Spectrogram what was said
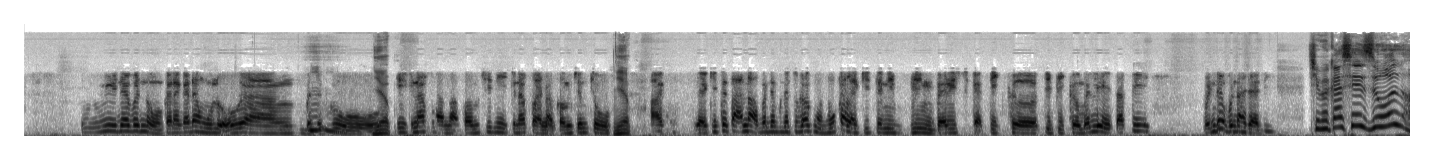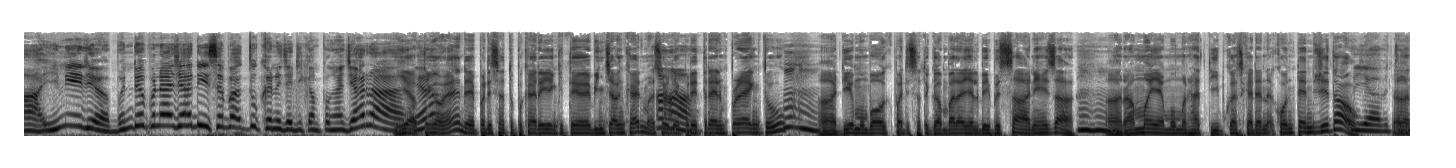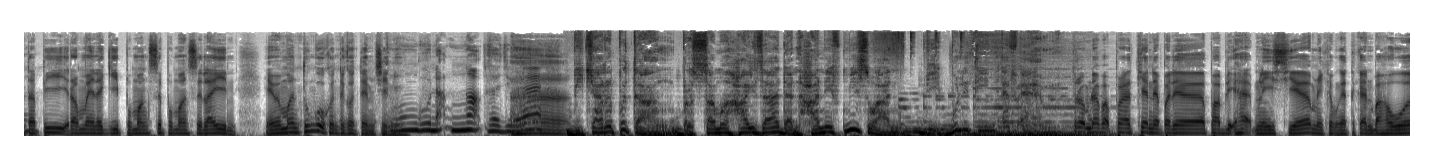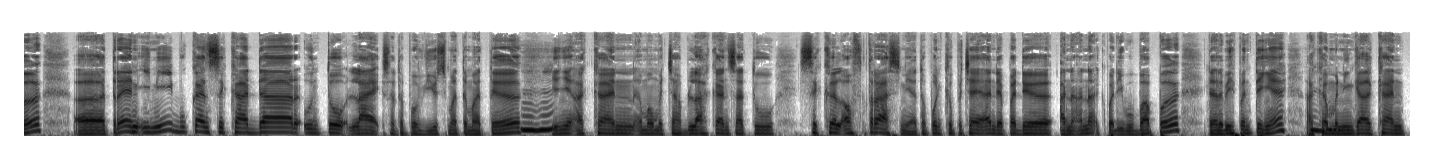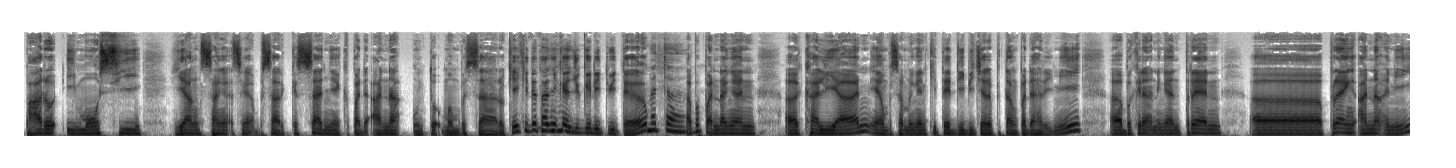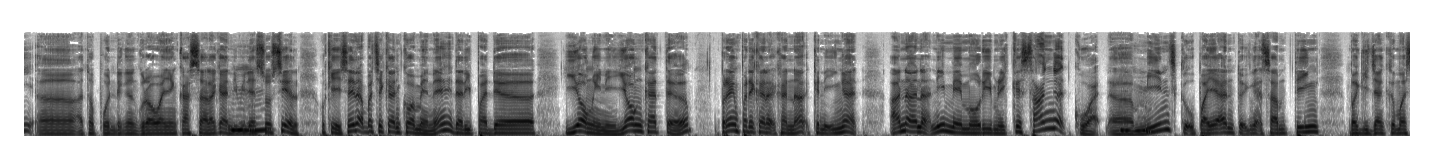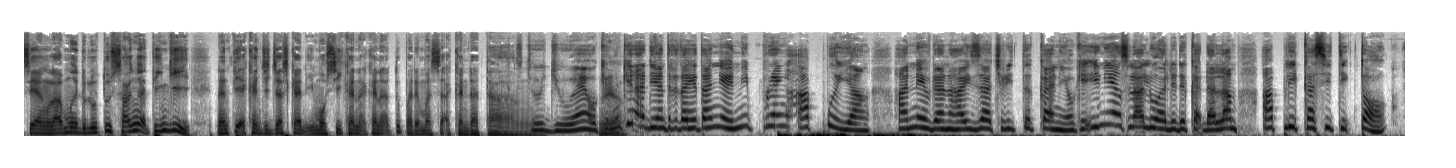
we never know. Kadang-kadang mulut orang bertegur. Yep. Eh, kenapa anak kau macam ni? Kenapa anak kau macam tu? Yep. Ah, ya, kita tak nak benda-benda tu berlaku. Bukanlah kita ni being very skeptical, typical Malay. Tapi benda pernah jadi. Terima kasih Zul. Ha, ini dia. Benda pernah jadi sebab tu kena jadikan pengajaran. Ya, tengok eh daripada satu perkara yang kita bincangkan maksud Ah. daripada trend prank tu uh, dia membawa kepada satu gambaran yang lebih besar ni Heza. Uh, ramai yang memerhati bukan sekadar nak konten tu je tau. Ya, betul. Ah, tapi ramai lagi pemangsa-pemangsa lain yang memang tunggu konten-konten macam ni. Tunggu nak ngap saja eh. Ah. Bicara Petang bersama Haiza dan Hanif Miswan di Bulletin FM. Turut mendapat perhatian daripada Public Health Malaysia Mereka mengatakan bahawa uh, Trend ini bukan sekadar untuk likes Ataupun views semata-mata mm-hmm. Ianya akan memecah belahkan satu Circle of trust ni Ataupun kepercayaan daripada anak-anak kepada ibu bapa Dan lebih penting eh Akan mm-hmm. meninggalkan parut emosi Yang sangat-sangat besar kesannya kepada anak untuk membesar Okey, kita tanyakan mm-hmm. juga di Twitter Betul. Apa pandangan uh, kalian yang bersama dengan kita di Bicara Petang pada hari ini uh, Berkenaan dengan trend uh, prank anak ni uh, Ataupun dengan gurauan yang kasar lah kan Di media sosial Okey, saya nak bacakan komen eh Daripada Yong ini Yong kata Prank pada kanak-kanak Kena ingat Anak-anak ni memori mereka sangat kuat uh, Means keupayaan untuk ingat something Bagi jangka masa yang lama dulu tu sangat tinggi Nanti akan jejaskan emosi kanak-kanak tu pada masa akan datang Setuju eh. Okey, Ya. mungkin ada yang tertanya-tanya ni prank apa yang Hanif dan Haiza ceritakan ni. Okey, ini yang selalu ada dekat dalam aplikasi TikTok.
